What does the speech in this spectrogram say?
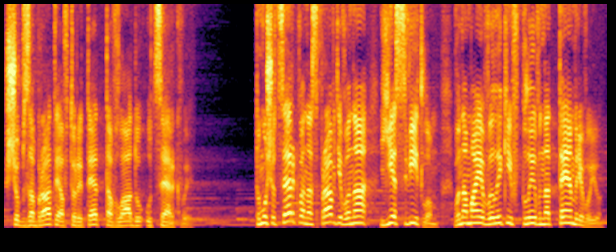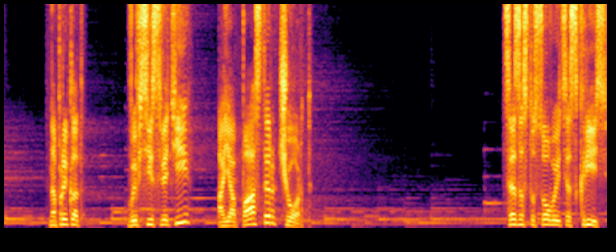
щоб забрати авторитет та владу у церкви. Тому що церква насправді вона є світлом, вона має великий вплив над темрявою. Наприклад, ви всі святі, а я пастир чорт. Це застосовується скрізь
